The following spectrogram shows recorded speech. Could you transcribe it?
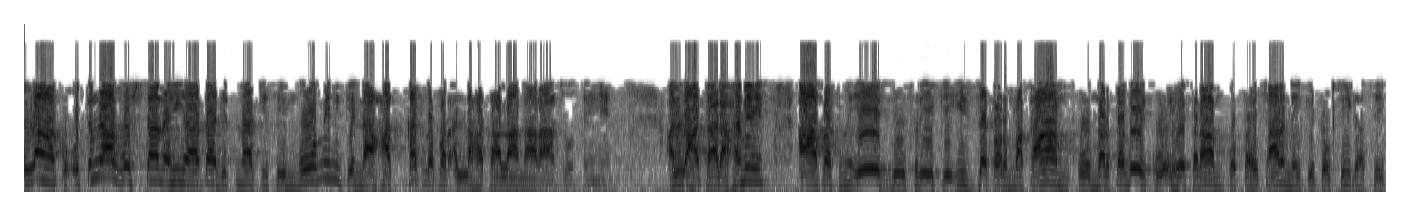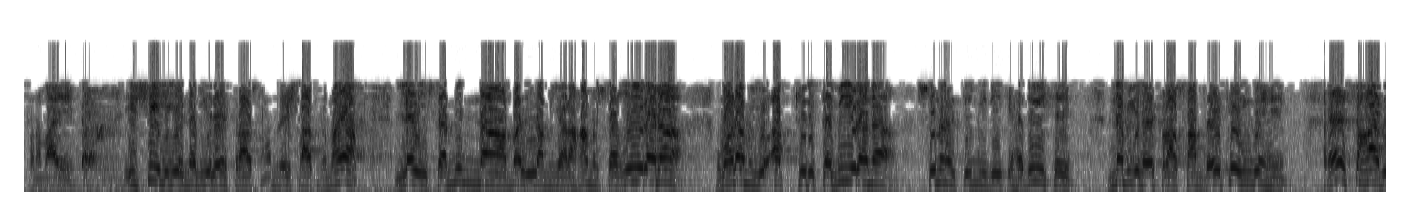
اللہ کو اتنا غصہ نہیں آتا جتنا کسی مومن کے ناحق قتل پر اللہ تعالیٰ ناراض ہوتے ہیں۔ اللہ تعالی ہمیں آپس میں ایک دوسرے کی عزت اور مقام کو، مرتبے کو، احترام کو پہچاننے کی توفیق سے فرمائے۔ اسی لیے نبی السلام نے ساتھ فرمایا لئی سمنا ملم یرحم صغیرنا ولم یو اکر کبیرنا سنن تیمیدی کی حدیث ہے نبی علیہ السلام بیٹھے ہوئے ہیں۔ اے صحاب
